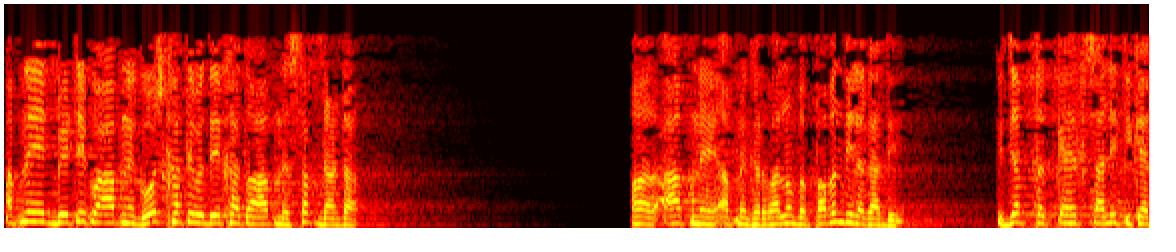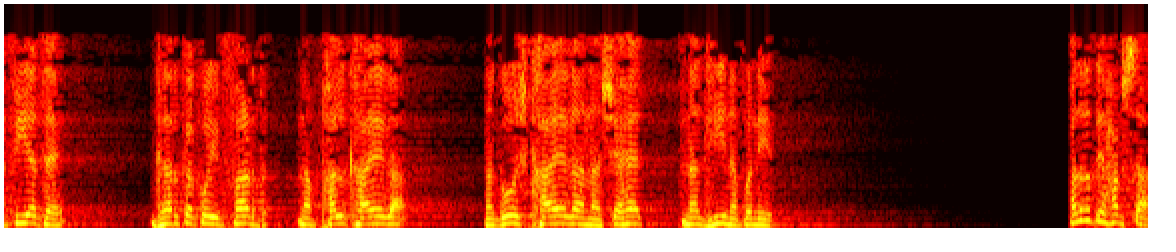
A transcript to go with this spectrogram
اپنے ایک بیٹے کو آپ نے گوشت کھاتے ہوئے دیکھا تو آپ نے سخت ڈانٹا۔ اور آپ نے اپنے گھر والوں پر پابندی لگا دی کہ جب تک قحط سالی کی کیفیت ہے، گھر کا کوئی فرد نہ پھل کھائے گا، نہ گوشت کھائے گا، نہ شہد، نہ گھی، نہ پنیر۔ حضرت حفصہ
